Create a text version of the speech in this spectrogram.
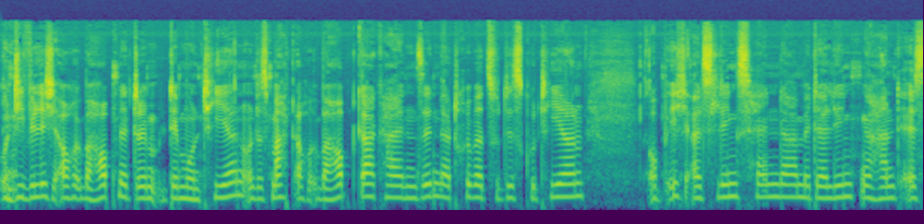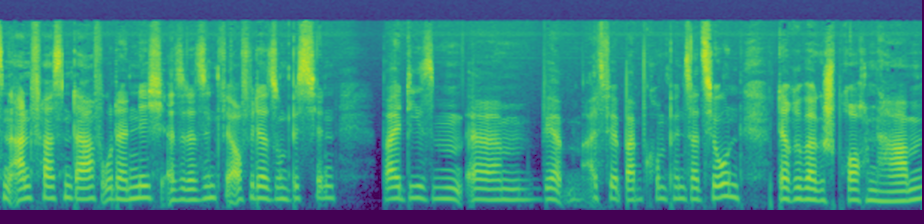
Und die will ich auch überhaupt nicht demontieren. Und es macht auch überhaupt gar keinen Sinn, darüber zu diskutieren, ob ich als Linkshänder mit der linken Hand Essen anfassen darf oder nicht. Also da sind wir auch wieder so ein bisschen bei diesem, ähm, wir, als wir beim Kompensation darüber gesprochen haben,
